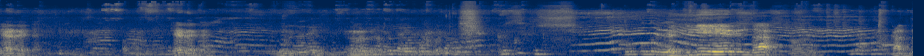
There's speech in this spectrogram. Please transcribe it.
ಹೇಳ್ರಿ ಆಯ್ತಾ ಹೇಳ್ರಿ ಆಯ್ತಾ ಗದ್ದಿಗೆ ಏರಿಂದ ಗದ್ದ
